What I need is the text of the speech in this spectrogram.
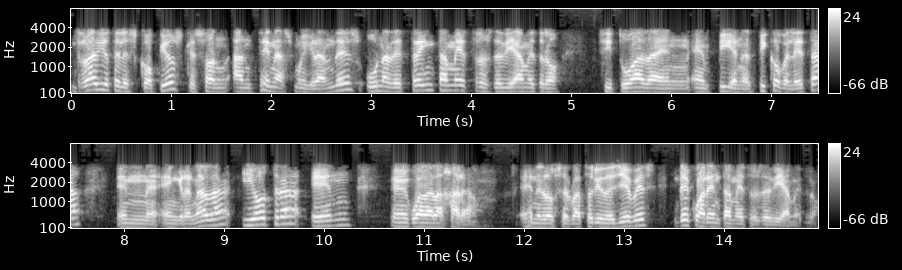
radiotelescopios, que son antenas muy grandes, una de 30 metros de diámetro situada en, en, en el Pico Veleta, en, en Granada, y otra en Guadalajara en el Observatorio de Lleves de 40 metros de diámetro.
